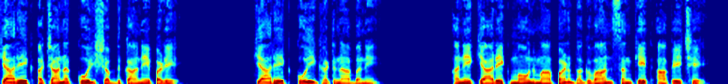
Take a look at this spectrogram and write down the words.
ક્યારેક અચાનક કોઈ શબ્દ કાને પડે? ક્યારેક કોઈ ઘટના બને? અને ક્યારેક મૌનમાં પણ ભગવાન સંકેત આપે છે.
